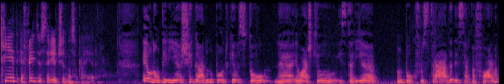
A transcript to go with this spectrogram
que efeito isso teria tido na sua carreira? eu não teria chegado no ponto que eu estou, né? Eu acho que eu estaria um pouco frustrada, de certa forma.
